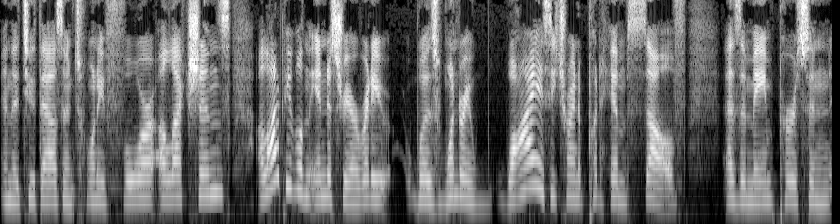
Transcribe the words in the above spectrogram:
in the 2024 elections. A lot of people in the industry already was wondering why is he trying to put himself as a main person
